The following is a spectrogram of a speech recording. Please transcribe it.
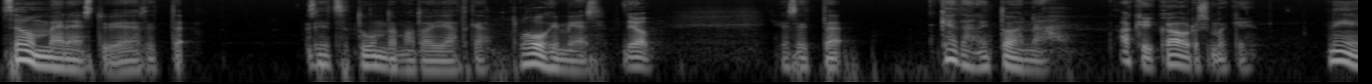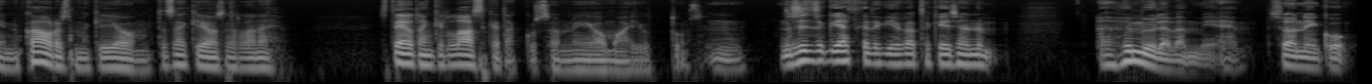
Se on menestyjä ja sitten, sitten se tuntematon jätkä, louhimies. Joo. Ja sitten, ketä niitä on nää? Aki Kaurismäki. Niin, Kaurismäki joo, mutta sekin on sellainen, sitä ei jotenkin lasketa, kun se on niin oma juttunsa. Mm. No sitten se jätkä teki, joka teki sen hymyilevän miehen. Se on niinku,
